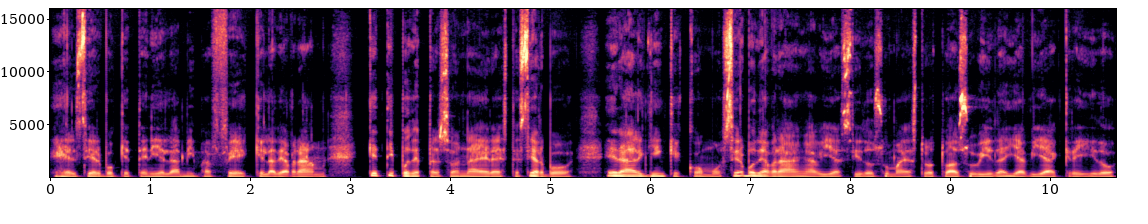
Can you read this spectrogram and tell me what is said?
es el siervo que tenía la misma fe que la de Abraham, ¿Qué tipo de persona era este siervo? Era alguien que como siervo de Abraham había sido su maestro toda su vida y había creído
